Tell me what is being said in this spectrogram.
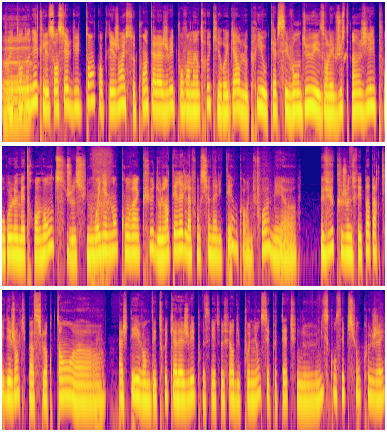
Étant Euh, donné que l'essentiel du temps, quand les gens ils se pointent à l'HV pour vendre un truc, ils regardent le prix auquel c'est vendu et ils enlèvent juste un gile pour eux le mettre en vente, je suis moyennement convaincue de l'intérêt de la fonctionnalité, encore une fois, mais euh, vu que je ne fais pas partie des gens qui passent leur temps à Mm. acheter et vendre des trucs à l'HV pour essayer de se faire du pognon, c'est peut-être une misconception que j'ai.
